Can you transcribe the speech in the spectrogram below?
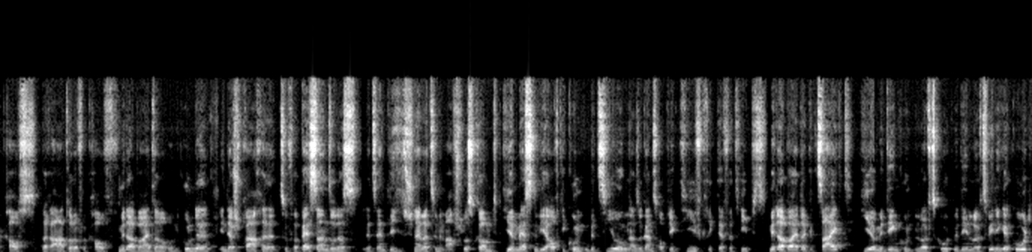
Verkaufsberater oder Verkaufsmitarbeiter und Kunde in der Sprache zu verbessern, sodass letztendlich es schneller zu einem Abschluss kommt. Hier messen wir auch die Kundenbeziehungen, also ganz objektiv kriegt der Vertriebsmitarbeiter gezeigt, hier mit den Kunden läuft es gut, mit denen läuft es weniger gut,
